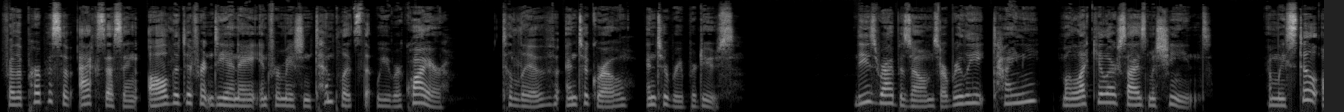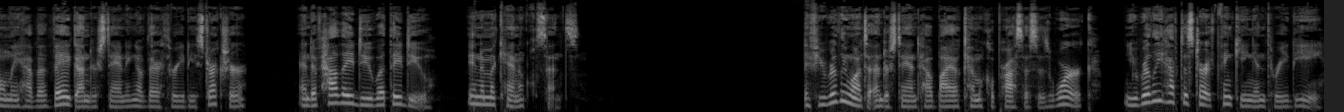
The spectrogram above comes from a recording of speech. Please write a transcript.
for the purpose of accessing all the different DNA information templates that we require to live and to grow and to reproduce. These ribosomes are really tiny, molecular sized machines and we still only have a vague understanding of their 3D structure and of how they do what they do in a mechanical sense. If you really want to understand how biochemical processes work, you really have to start thinking in 3D.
